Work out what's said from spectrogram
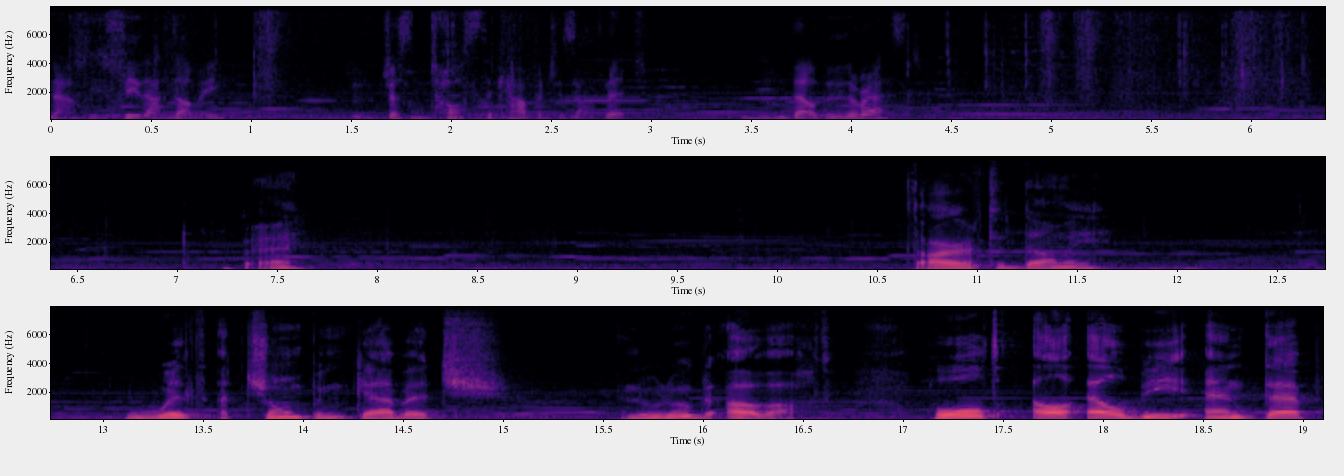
Now, see that dummy? Just toss the cabbages at it. They'll do the rest. Okay. Target the dummy. With a chomping cabbage. En hoe? Oh, wacht. Hold LB and tap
